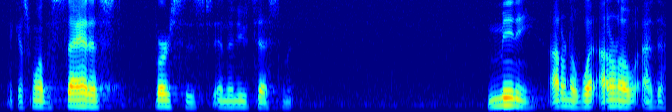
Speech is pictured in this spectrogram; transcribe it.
I think that's one of the saddest verses in the New Testament. Many. I don't know what, I don't know. Uh, the,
